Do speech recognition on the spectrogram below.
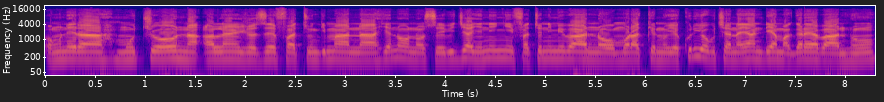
onera muco na Alain Joseph Atungimana yanonosoye ibijyanye n'inyifato n'imibano murakenuye kuri yo bucana yandi y'amagara y'abantu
